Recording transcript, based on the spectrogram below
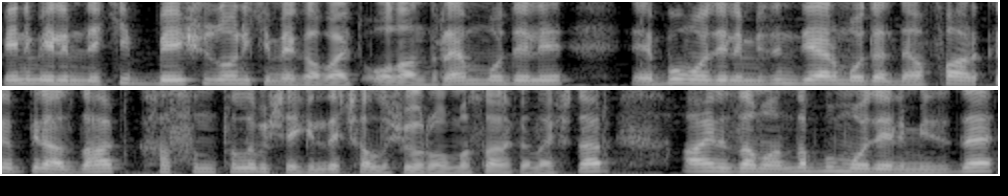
Benim elimdeki 512 MB olan RAM modeli. E, bu modelimizin diğer modelden farkı biraz daha kasıntılı bir şekilde çalışıyor olması arkadaşlar. Aynı zamanda bu modelimizde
